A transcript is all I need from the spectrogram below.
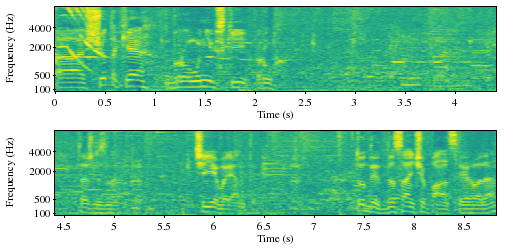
А, що таке броунівський рух? Теж не знаю. Чи є варіанти? Туди, до Санчо Панса його, да?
